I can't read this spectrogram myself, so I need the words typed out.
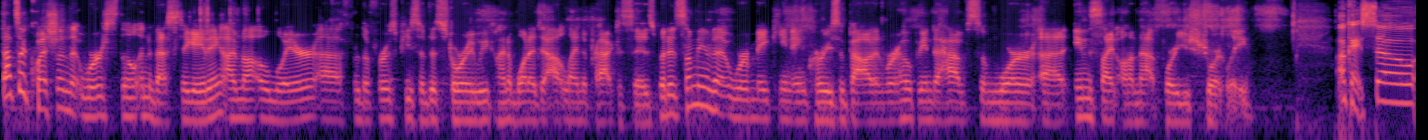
That's a question that we're still investigating. I'm not a lawyer. Uh, for the first piece of this story, we kind of wanted to outline the practices, but it's something that we're making inquiries about, and we're hoping to have some more uh, insight on that for you shortly. Okay, so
